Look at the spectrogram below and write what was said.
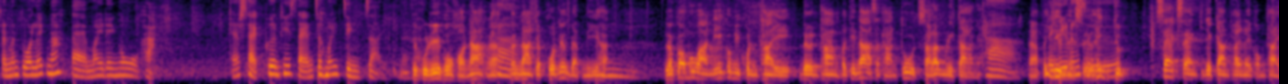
ฉันมันตัวเล็กนะ แต่ไม่ได้โง่ค่ะแฮชแท็กเพื่อนที่แสนจะไม่จริงใจนะที่คุณนิติพงษ์ห่อนาคนะค่ะนานๆจะโพสต์เรื่องแบบนี้ฮะแล้วก็เมื่อวานนี้ก็มีคนไทยเดินทางไปที่หน้าสถานทูตสหรัฐอเมริกาไงค่ะนะไปยื่นหนังสือให้หยุดแทรกแซงกิจการภายในของไทย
